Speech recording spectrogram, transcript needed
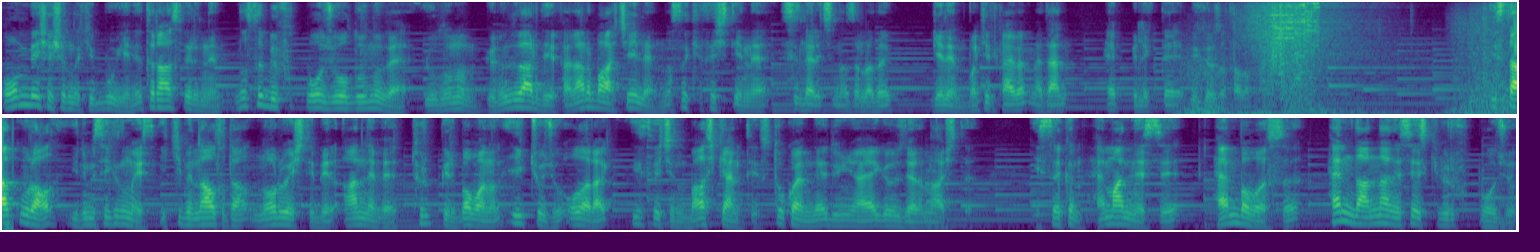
15 yaşındaki bu yeni transferinin nasıl bir futbolcu olduğunu ve yolunun gönül verdiği Fenerbahçe ile nasıl kesiştiğini sizler için hazırladık. Gelin vakit kaybetmeden hep birlikte bir göz atalım. İshak Ural 28 Mayıs 2006'da Norveçli bir anne ve Türk bir babanın ilk çocuğu olarak İsveç'in başkenti Stockholm'de dünyaya gözlerini açtı. İshak'ın hem annesi hem babası hem de anneannesi eski bir futbolcu.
